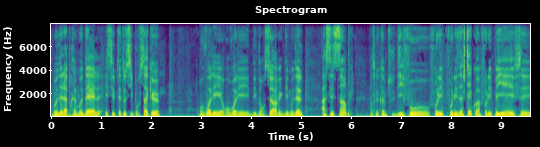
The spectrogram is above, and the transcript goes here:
modèle après modèle. Et c'est peut-être aussi pour ça que on voit les, on voit les, des danseurs avec des modèles assez simples. Parce que comme tu le dis, faut, faut les, faut les acheter quoi, faut les payer. C'est,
